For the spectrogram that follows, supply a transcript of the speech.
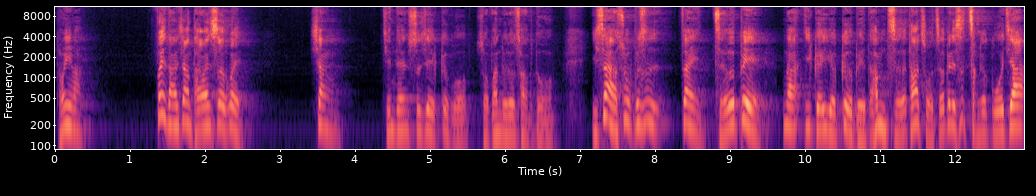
同意吗？非常像台湾社会，像今天世界各国所犯的都差不多。以赛亚书不是在责备。那一个一个个别的，他们责他所责备的是整个国家，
